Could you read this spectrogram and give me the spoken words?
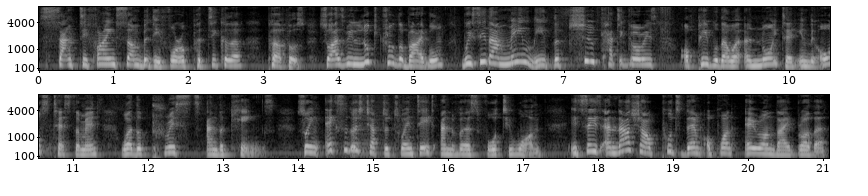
sanctifying somebody for a particular purpose. So, as we look through the Bible, we see that mainly the two categories of people that were anointed in the Old Testament were the priests and the kings. So, in Exodus chapter 28 and verse 41, it says, And thou shalt put them upon Aaron thy brother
